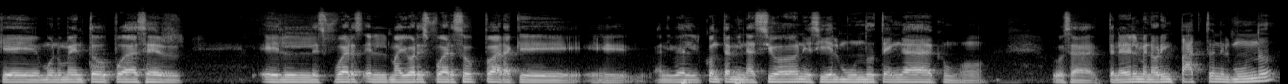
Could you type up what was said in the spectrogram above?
que Monumento pueda ser el esfuerzo, el mayor esfuerzo para que eh, a nivel contaminación y así el mundo tenga como, o sea, tener el menor impacto en el mundo.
